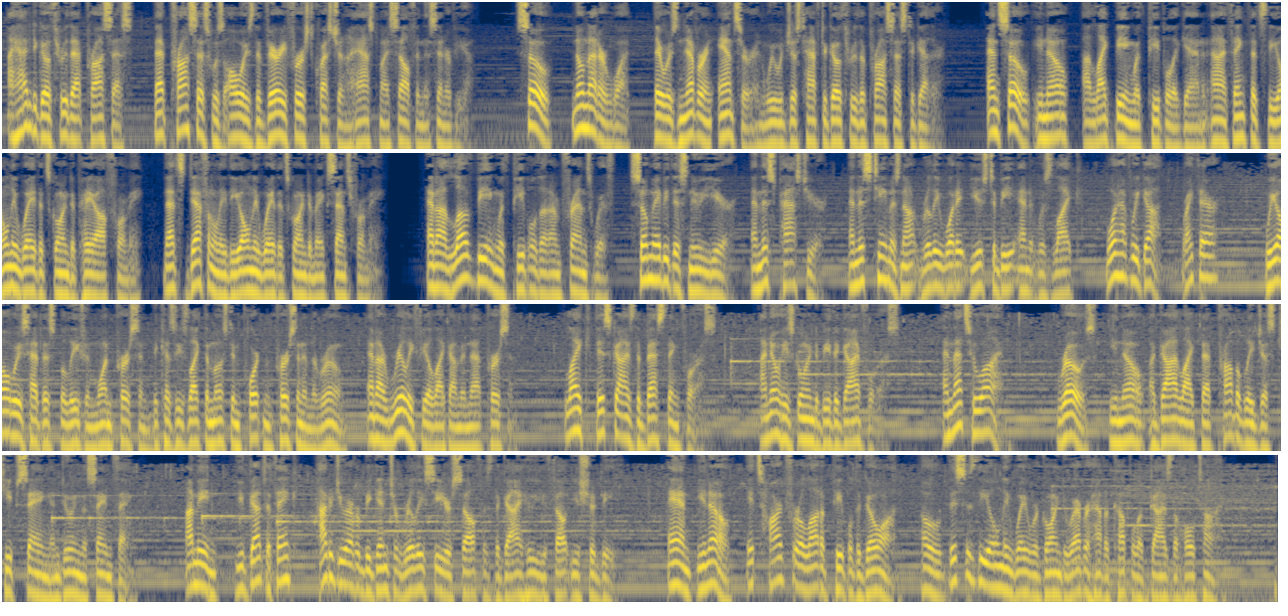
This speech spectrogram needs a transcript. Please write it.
I had to go through that process, that process was always the very first question I asked myself in this interview. So, no matter what, there was never an answer and we would just have to go through the process together. And so, you know, I like being with people again and I think that's the only way that's going to pay off for me. That's definitely the only way that's going to make sense for me. And I love being with people that I'm friends with, so maybe this new year, and this past year, and this team is not really what it used to be and it was like, what have we got, right there? We always had this belief in one person because he's like the most important person in the room, and I really feel like I'm in that person. Like, this guy's the best thing for us. I know he's going to be the guy for us. And that's who I'm. Rose, you know, a guy like that probably just keeps saying and doing the same thing. I mean, you've got to think, how did you ever begin to really see yourself as the guy who you felt you should be? And, you know, it's hard for a lot of people to go on, oh, this is the only way we're going to ever have a couple of guys the whole time.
